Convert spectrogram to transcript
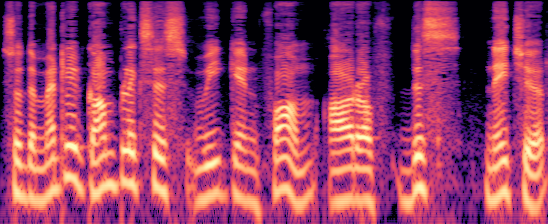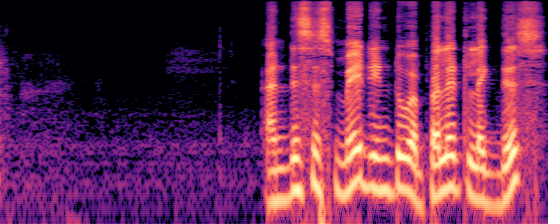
So, the metal complexes we can form are of this nature. And this is made into a pellet like this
